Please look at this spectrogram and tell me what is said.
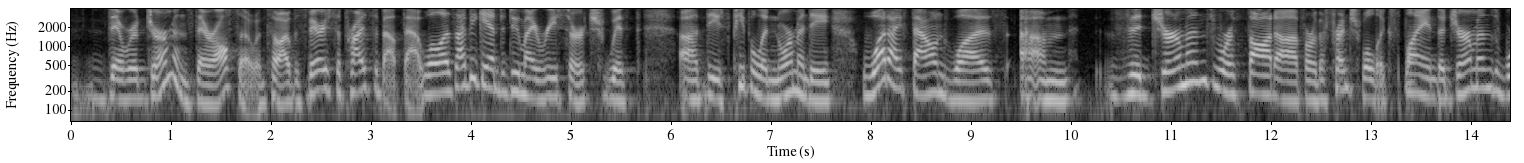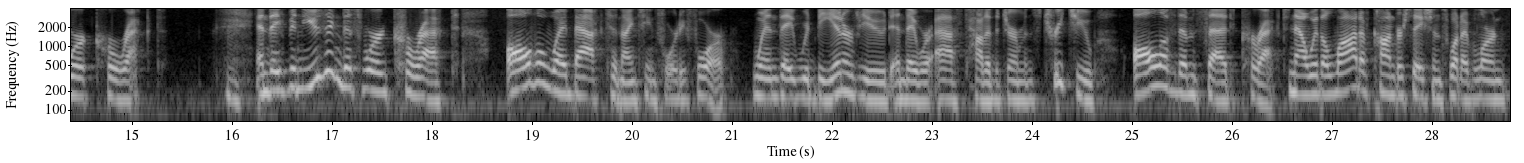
there were Germans there also, and so I was very surprised about that. Well, as I began to do my research with uh, these people in Normandy, what I found was. Um, the Germans were thought of, or the French will explain, the Germans were correct. Hmm. And they've been using this word correct all the way back to 1944 when they would be interviewed and they were asked, How did the Germans treat you? All of them said correct. Now, with a lot of conversations, what I've learned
